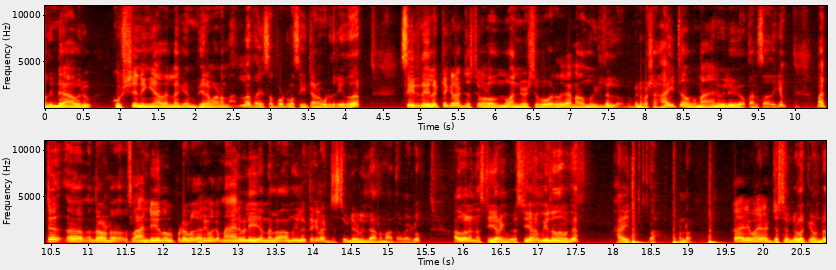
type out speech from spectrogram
അതിന്റെ ആ ഒരു കുഷ്യനിങ് അതെല്ലാം ഗംഭീരമാണ്. നല്ല തൈ സപ്പോർട്ടുള്ള സീറ്റാണ് കൊടുത്തിരിക്കുന്നത്. സീറ്റിന്റെ ഇലക്ട്രിക്കൽ അഡ്ജസ്റ്റ്മെന്റുകളൊന്നും അന്വേഷിച്ച് പോകരുത്. കാരണം അതൊന്നും ഇല്ലല്ലോ. പിന്നെ പക്ഷേ ഹൈറ്റ് നമുക്ക് മാനുവലി ഉയർത്താൻ സാധിക്കും. മറ്റ് എന്താണ് സ്ലാൻഡ് ചെയ്യുന്ന ഉൾപ്പെടെയുള്ള കാര്യങ്ങളൊക്കെ മാനുവലി ചെയ്യാന്നല്ല അന്ന് ഇലക്ട്രിക്കൽ അഡ്ജസ്റ്റ്മെന്റുകൾ ഇല്ല എന്ന് മാത്രമേ ഉള്ളൂ. അതുപോലെ തന്നെ സ്റ്റിയറിംഗ് വീൽ സ്റ്റിയറിംഗ് വീലിൽ നമുക്ക് ഹൈറ്റ് ഉണ്ടോ? കാര്യമായ അഡ്ജസ്റ്റ്മെന്റുകളൊക്കെ ഉണ്ട്.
